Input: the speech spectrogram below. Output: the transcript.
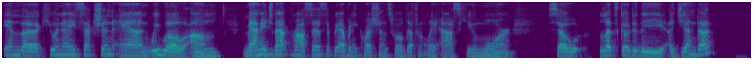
in the Q&A section and we will um, manage that process. If we have any questions, we'll definitely ask you more. So let's go to the agenda.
